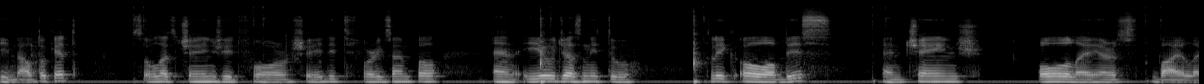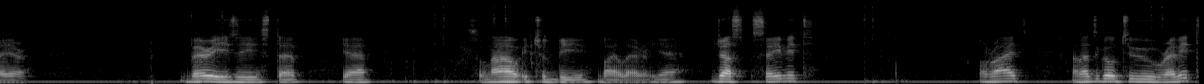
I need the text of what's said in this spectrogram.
in AutoCAD. So let's change it for shaded for example. And you just need to click all of this and change all layers by layer. Very easy step yeah. So now it should be by layer yeah. Just save it. All right let's go to Revit.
